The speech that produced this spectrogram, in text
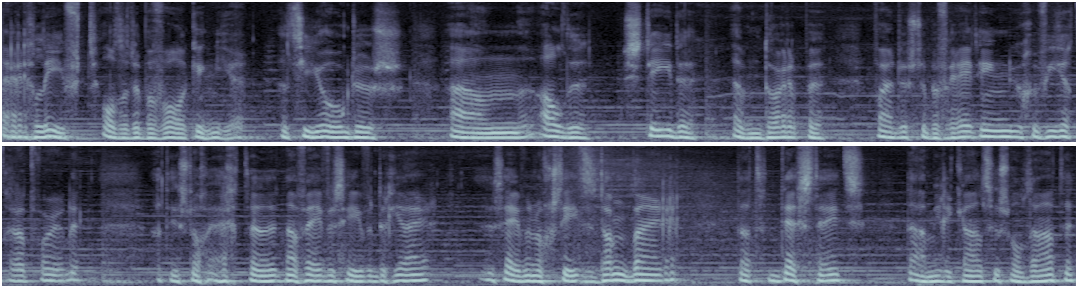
erg leeft onder de bevolking hier. Dat zie je ook dus aan al de steden en dorpen waar dus de bevrijding nu gevierd gaat worden. Het is toch echt, eh, na 75 jaar zijn we nog steeds dankbaar dat destijds de Amerikaanse soldaten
